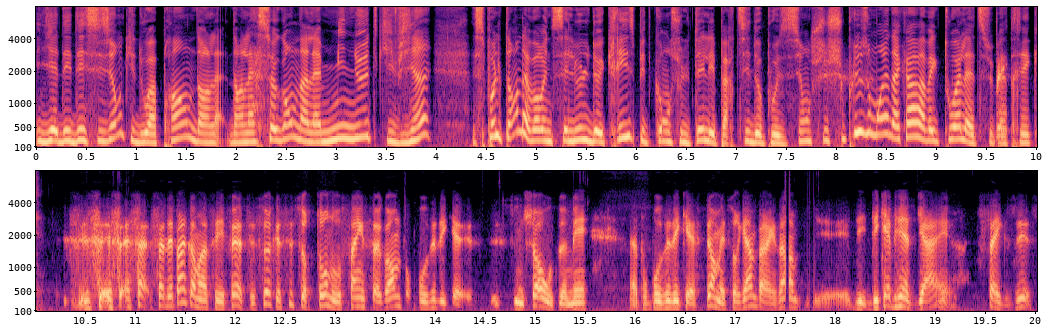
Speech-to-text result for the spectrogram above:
y a des décisions qu'il doit prendre dans la, dans la seconde, dans la minute qui vient. C'est pas le temps d'avoir une cellule de crise puis de consulter les partis d'opposition. Je, je suis plus ou moins d'accord avec toi là-dessus, Patrick. Ça, dépend comment c'est fait. C'est sûr que si tu retournes aux cinq secondes pour poser des questions, c'est une chose, mais euh, pour poser des questions, mais tu regardes par exemple des, cabinets de guerre, ça existe,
